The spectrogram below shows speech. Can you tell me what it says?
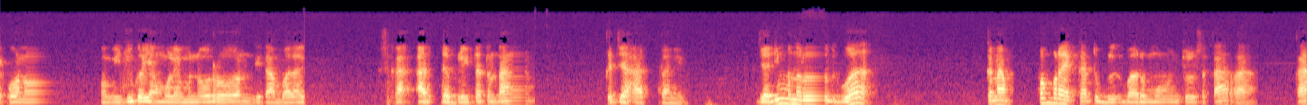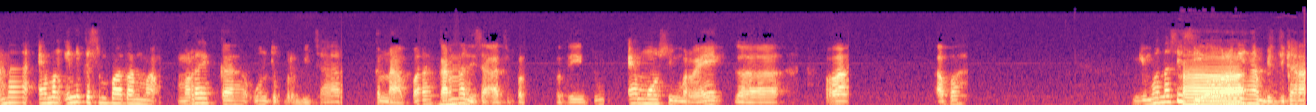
ekonomi juga yang mulai menurun, ditambah lagi ada berita tentang kejahatan itu. Jadi menurut gua kenapa mereka tuh baru muncul sekarang? Karena emang ini kesempatan mereka untuk berbicara. Kenapa? Karena di saat seperti itu emosi mereka, ras, apa? Gimana sih si Eh, orang yang habis dikarantina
